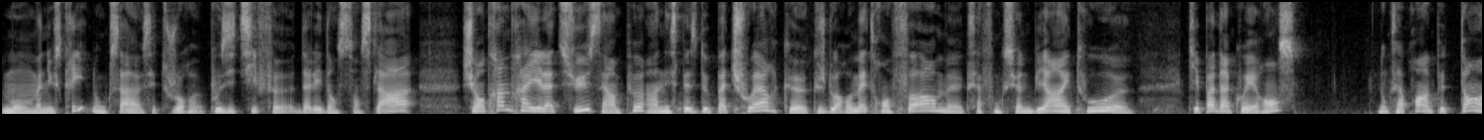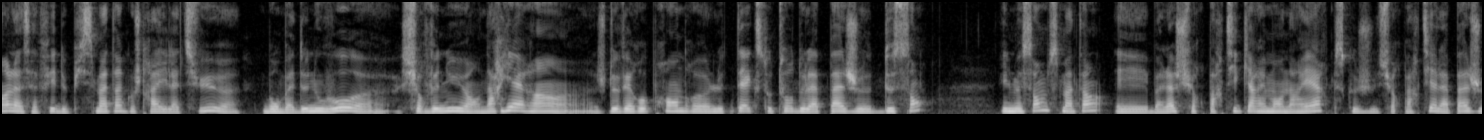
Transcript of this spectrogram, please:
mon manuscrit, donc ça, c'est toujours positif d'aller dans ce sens-là. Je suis en train de travailler là-dessus, c'est un peu un espèce de patchwork que, que je dois remettre en forme, que ça fonctionne bien et tout, qu'il n'y ait pas d'incohérence. Donc ça prend un peu de temps, hein. là ça fait depuis ce matin que je travaille là-dessus. Bon, bah de nouveau, euh, je suis revenue en arrière. Hein. Je devais reprendre le texte autour de la page 200, il me semble, ce matin. Et bah là, je suis repartie carrément en arrière, parce que je suis repartie à la page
